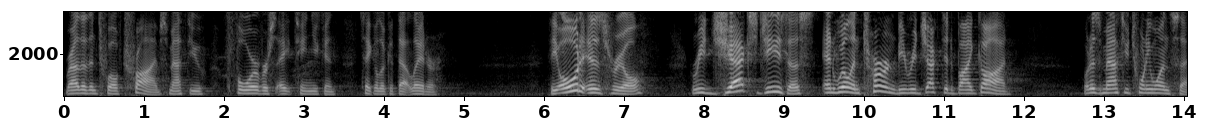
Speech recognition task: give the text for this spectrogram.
rather than 12 tribes. Matthew 4, verse 18. You can take a look at that later. The old Israel rejects Jesus and will in turn be rejected by God. What does Matthew 21 say?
